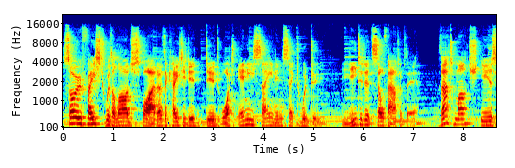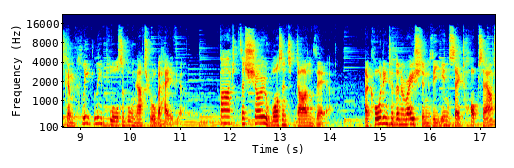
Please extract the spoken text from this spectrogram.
So, faced with a large spider, the katydid did what any sane insect would do yeeted itself out of there. That much is completely plausible natural behaviour. But the show wasn't done there. According to the narration, the insect hops out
